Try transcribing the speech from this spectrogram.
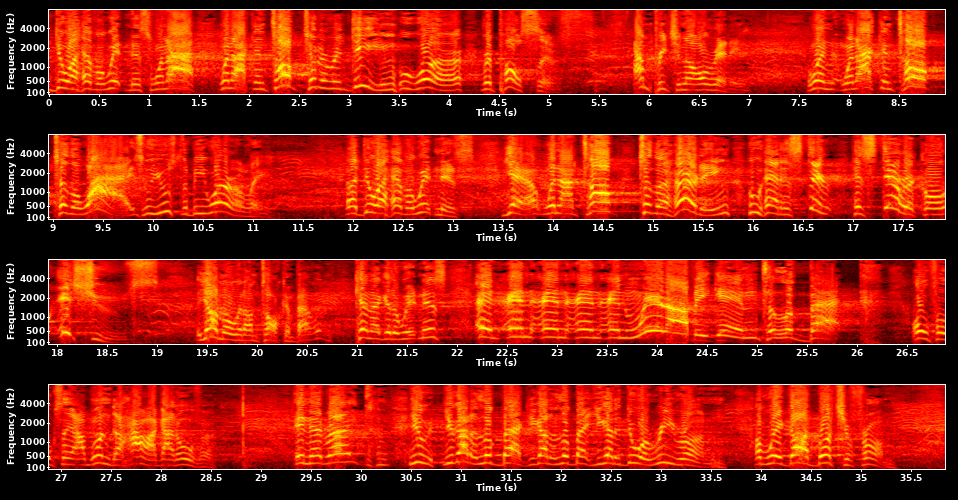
do I have a witness when I when I can talk to the redeemed who were repulsive? I'm preaching already. When when I can talk to the wise who used to be worldly. Uh, do I have a witness? Yeah, when I talk to the hurting who had hyster- hysterical issues. Y'all know what I'm talking about. Can I get a witness? And and and and and when I begin to look back, old folks say, I wonder how I got over. Isn't that right? You, you got to look back. You got to look back. You got to do a rerun of where God brought you from.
